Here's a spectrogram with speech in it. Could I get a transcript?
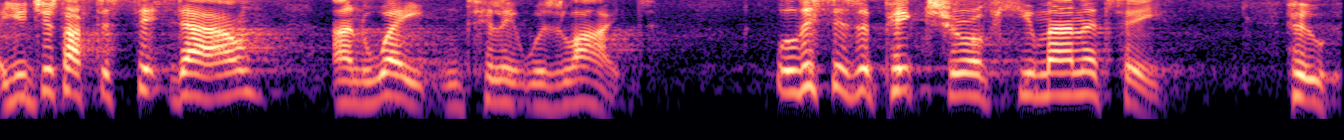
You just have to sit down and wait until it was light. Well, this is a picture of humanity who,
